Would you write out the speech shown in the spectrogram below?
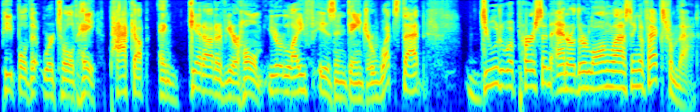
people that were told, "Hey, pack up and get out of your home. Your life is in danger." What's that do to a person, and are there long-lasting effects from that?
